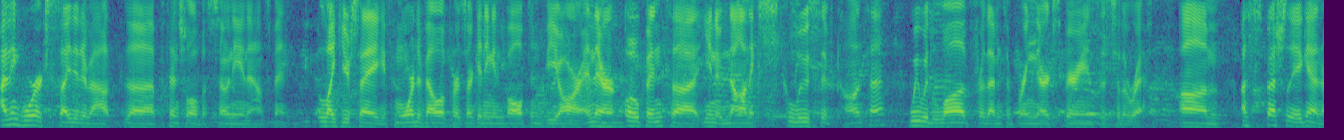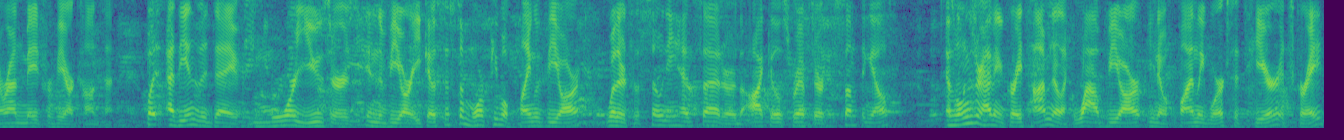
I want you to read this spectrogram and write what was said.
I think we're excited about the potential of a Sony announcement. Like you're saying, if more developers are getting involved in VR and they're open to you know non-exclusive content, we would love for them to bring their experiences to the Rift, um, especially again around made for VR content. But at the end of the day, more users in the VR ecosystem, more people playing with VR, whether it's the Sony headset or the Oculus Rift or something else, as long as they're having a great time, they're like, wow, VR, you know, finally works. It's here. It's great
